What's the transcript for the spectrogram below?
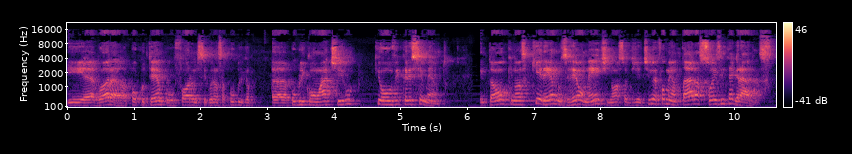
E agora, há pouco tempo, o Fórum de Segurança Pública uh, publicou um artigo que houve crescimento. Então, o que nós queremos realmente, nosso objetivo é fomentar ações integradas,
